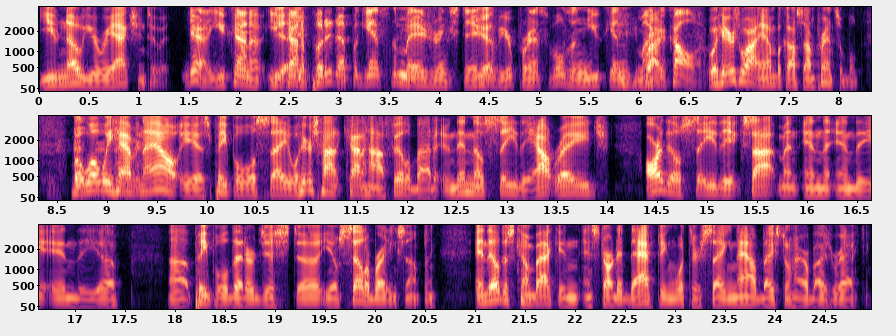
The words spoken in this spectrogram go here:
you know your reaction to it. yeah, you kind of you Yeah, kind yeah. of put it up against the measuring stick Yeah. of your principles, and you can make a call. Well, here's where I am because I'm principled. But what we have now is people will say, "Well, here's how kind of how I feel about it," and then they'll see the outrage or they'll see the excitement in the in the in the uh, uh, people that are just uh, you know celebrating something, and they'll just come back and, and start adapting what they're saying now based on how everybody's reacting.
